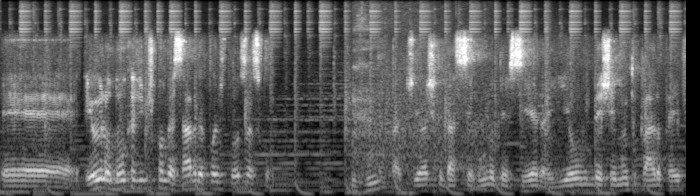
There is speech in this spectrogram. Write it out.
é, eu e o Loduca a gente conversava depois de todas as coisas. Uhum. Eu acho que da segunda ou terceira, e eu deixei muito claro para ele,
